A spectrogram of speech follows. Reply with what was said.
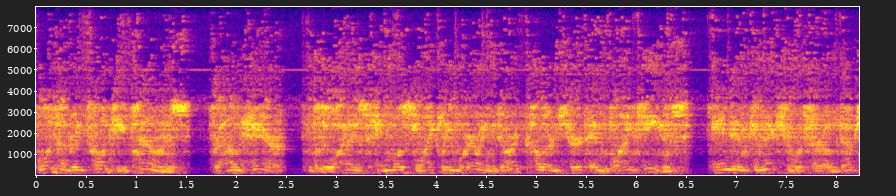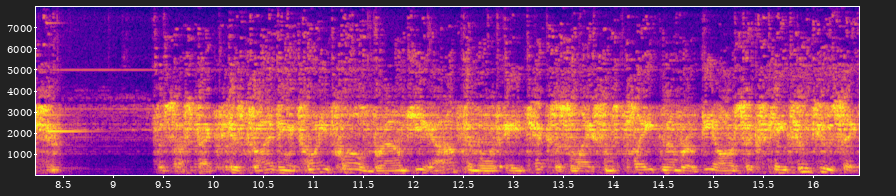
120 pounds, brown hair, blue eyes and most likely wearing dark colored shirt and black jeans, and in connection with her abduction. The suspect is driving a 2012 brown Kia Optima with a Texas license plate number of DR6K226.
